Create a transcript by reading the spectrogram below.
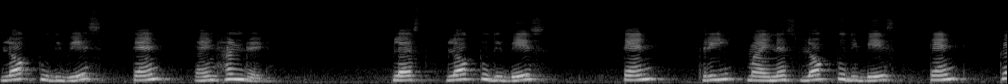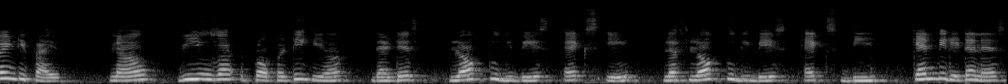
log to the base 10 and 100 plus log to the base 10 3 minus log to the base 10 25. Now we use a property here that is log to the base xa plus log to the base xb can be written as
